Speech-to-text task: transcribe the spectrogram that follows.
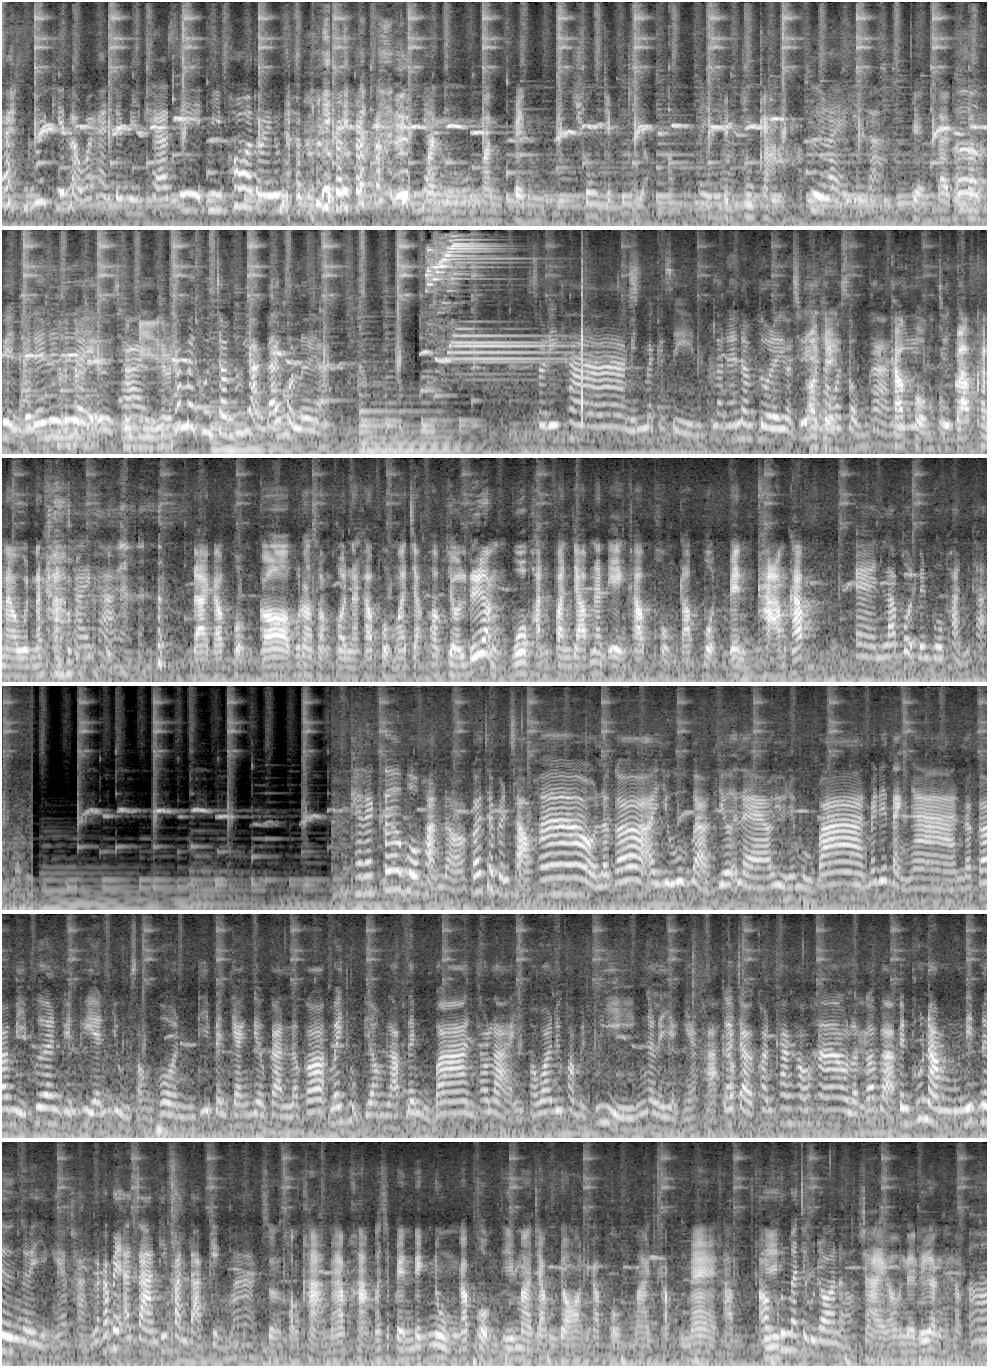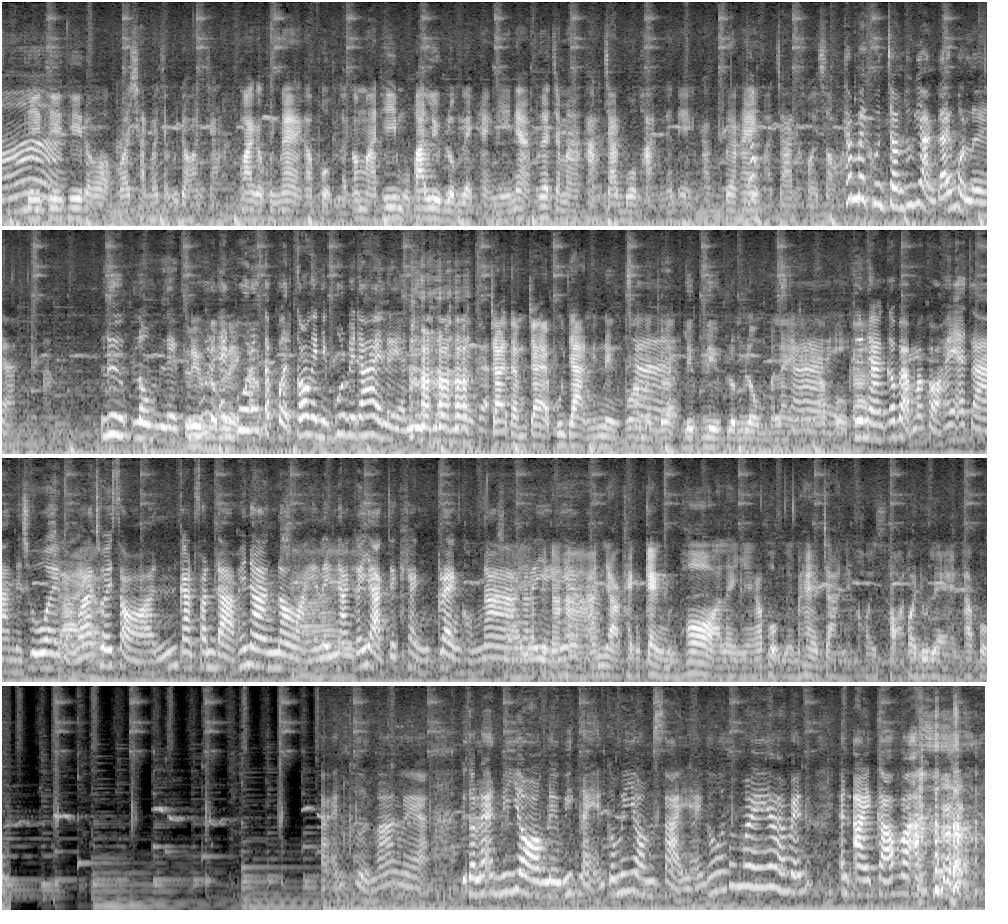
แอนก็ไม่คิดหรอกว่าแอนจะมีแคสที่มีพ่อตัวเองแบบนี้อยามักนรู้มันเป็นช่วงเก็บเกี่ยวครับอะไรอย่างเงี้ยเป็นกิ้งก่าครับ คืออะไรอะกิ้งก่าเปลี่ยนได้ทุเอกสอถานเปลี่ยนไปได้เรื่อยๆเออมัใช่นดีใช่ไหมทำไมคุณจำทุกอย่างได้หมดเลยอะสวัสดีค่ะ มิ้นท์แมกซีน เราแนะนำตัวเลยดีกว่าชื่อแอนทองผสมค่ะ ครับนี่ผม ผมชื่อกราฟคณาวุฒินะครับ ใช่ค่ะ ได้ครับผมก็พวกเราสองคนนะครับ ผมมาจากภาพยนตร์เรื่องวัวผันฟันยับนั่นเองครับ ผมรับบทเป็นขามครับ แอนรับบทเป็นบัวผันค่ะ คาแรคเตอร์บัวผันเหรอ ก็จะเป็นสาวห้าว แล้วก็อายุแบบเยอะแล้วอยู่ในหมู่บ้าน ไม่ได้แต่งงาน แล้วก็มีเพื่อนเพี้ยนๆอยู่สองคนที่เป็นแก๊งเดียวกัน แล้วก็ไม่ถูกยอมรับในหมู่บ้านเท่าไหร่ เพราะว่าด้วยความเป็นผู้หญิงอะไรอย่างเงี้ยค่ะ ก็จะค่อนข้างห้าวๆแล้วก็แบบเป็นผู้นำนิดนึงอะไรอย่างเงี้ยค่ะ แล้วก็เป็นอาจารย์ที่ฟันดาบเก่งมาก ส่วนของขามนะครับขามก็จะเป็นเด็กหนุ่มครับผมที่มาจากอุดรครับผมมากับคุณแม่ครับอ๋อที่คุณมาจากอุดรเหรอใช่ครับในเรื่องนะครับอ๋อที่ที่ที่เราบอกว่าฉันมาจากอุดรจ้ะมากับคุณแม่ครับผมแล้วก็มาที่หมู่บ้านลืมลมเหล็กแห่งนี้เนี่ยเพื่อจะมาหาอาจารย์บัวผันนั่นเองครับเพื่อให้อาจารย์คอยสอน ทำไมคุณจำทุกอย่างได้หมดเลยอะ ลืมลมเหล็กลืมลมเหล็กแอนพูดตั้งแต่เปิดกล้องกันยังพูดไม่ได้เลยอะลืมลมเหล็กอะใช่แต่ใจพูดยากนิดนึงเพราะว่ามันใช่จะแบบลืบลืบลมลมๆอะไรอย่างใช่เงี้ยครับผม คือนางก็แบบมาขอให้อาจารย์เนี่ยช่วยใช่แบบว่าช่วยสอนการฟันดาบให้นางหน่อย ใช่ อะไรนางก็อยากจะแข็งแกร่งของนางใช่ออะไรยากอเป็ย่านงอาเงี้ยหารค่ะ อยากแข็งแกร่งเหมือนพ่ออะไรอย่างเงี้ยครับผมเลยไม่ให้อาจารย์เนี่ยคอยสอนคอยดูแลครับผม อนเขินมากเลยอะคือตอนแรกแอนไม่ยอมเลยวิกไหนแอนก็ไม่ยอมใส่แอนก็ว่าทำไมอะแอนแอนไอายกัฟอะ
